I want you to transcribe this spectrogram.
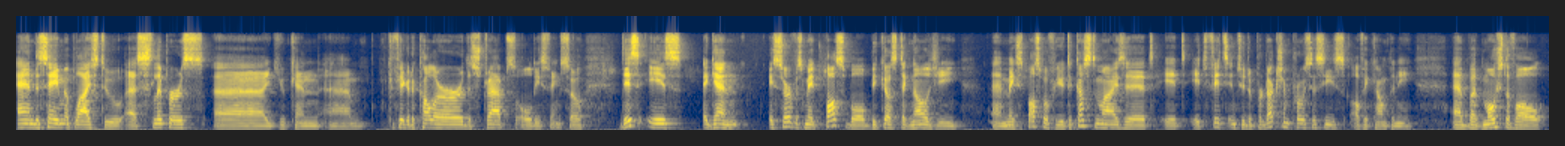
And the same applies to uh, slippers. Uh, you can um, configure the color, the straps, all these things. So this is, again, a service made possible because technology uh, makes it possible for you to customize it. It, it fits into the production processes of a company. Uh, but most of all,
